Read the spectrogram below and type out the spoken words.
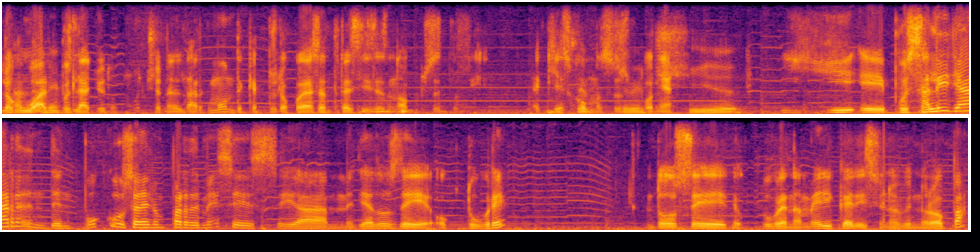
Lo cual pues le ayudó mucho en el Dark Moon, de que pues lo juegas en 3 y dices, no, pues esto sí Aquí es como se, suponía. Y eh, pues sale ya en, poco, sale en un par de meses, eh, a mediados de octubre. 12 de octubre en América y 19 en Europa.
